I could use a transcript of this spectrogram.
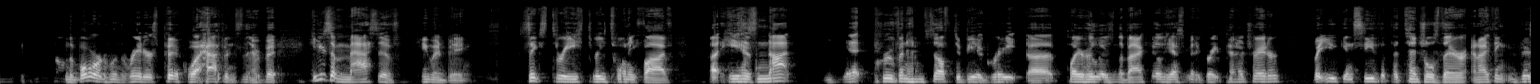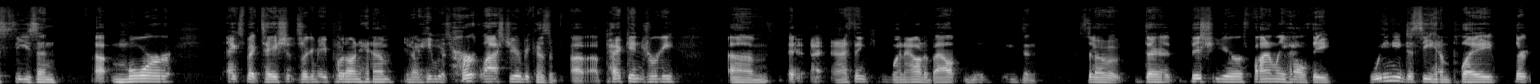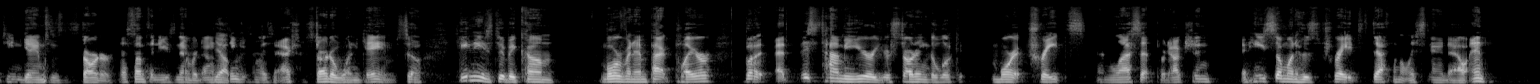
on the board when the Raiders pick what happens there. But he's a massive human being. 6'3, 325. Uh, he has not yet proven himself to be a great uh, player who lives in the backfield. He hasn't been a great penetrator, but you can see the potentials there. And I think this season, uh, more expectations are going to be put on him. You know, he was hurt last year because of a, a pec injury. Um, and I think he went out about mid-season. So this year, finally healthy we need to see him play 13 games as a starter. That's something he's never done. Yep. I think he's actually started one game. So he needs to become more of an impact player. But at this time of year, you're starting to look more at traits and less at production. And he's someone whose traits definitely stand out. And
